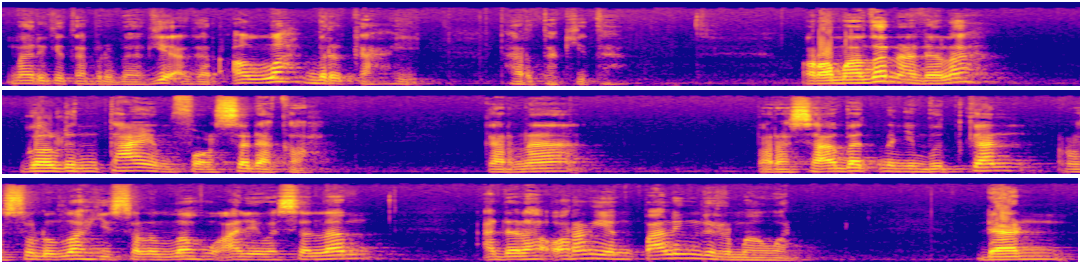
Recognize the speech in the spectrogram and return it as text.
Mari kita berbagi agar Allah berkahi harta kita. Ramadan adalah golden time for sedekah. Karena para sahabat menyebutkan Rasulullah Shallallahu alaihi wasallam adalah orang yang paling dermawan. Dan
